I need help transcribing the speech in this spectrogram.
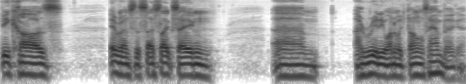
because everyone's the it's like saying um, I really want a McDonald's hamburger.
